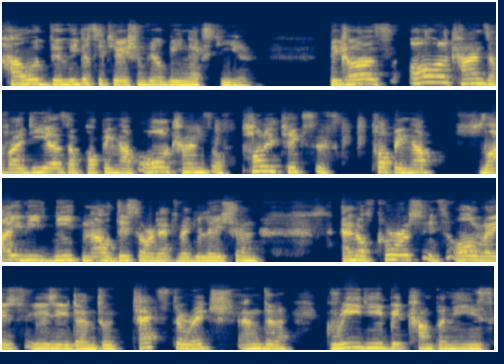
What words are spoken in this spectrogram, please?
how the legal situation will be next year. Because all kinds of ideas are popping up, all kinds of politics is popping up, why we need now this or that regulation. And of course, it's always easy then to tax the rich and the greedy big companies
